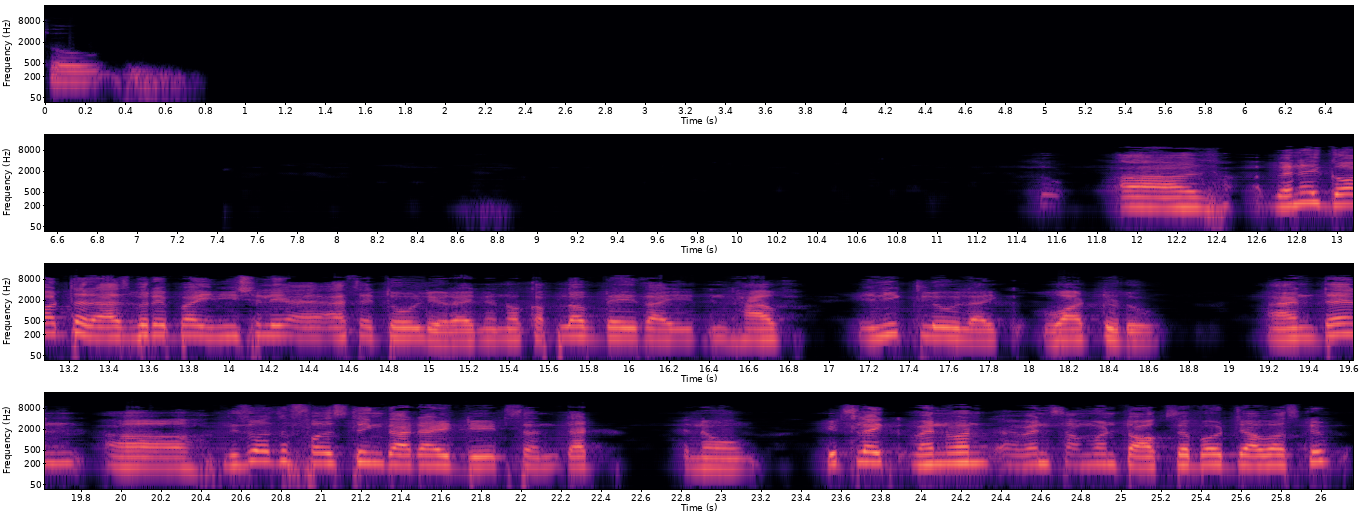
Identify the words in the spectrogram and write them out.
So, uh, when I got the Raspberry Pi initially, as I told you, right, in a couple of days, I didn't have any clue like what to do, and then uh, this was the first thing that I did, and that you know, it's like when one when someone talks about JavaScript,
